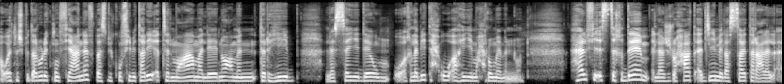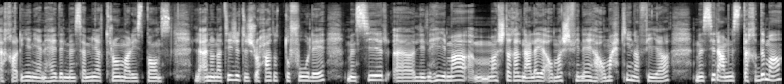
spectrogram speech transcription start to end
أوقات مش بالضروري يكون في عنف بس بيكون في بطريقة المعاملة نوع من ترهيب للسيدة وأغلبية حقوقها هي محرومة منهم. هل في استخدام لجروحات قديمة للسيطرة على الآخرين؟ يعني هيدي اللي بنسميها trauma response لأنه نتيجة جروحات الطفولة بنصير آه اللي هي ما ما اشتغلنا عليها أو ما شفيناها أو ما حكينا فيها بنصير عم نستخدمها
